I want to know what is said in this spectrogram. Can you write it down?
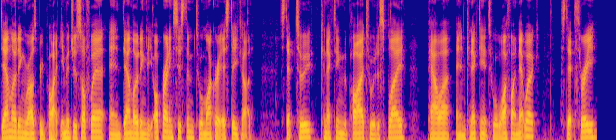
Downloading Raspberry Pi Imager software and downloading the operating system to a micro SD card. Step 2. Connecting the Pi to a display, power, and connecting it to a Wi-Fi network. Step 3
